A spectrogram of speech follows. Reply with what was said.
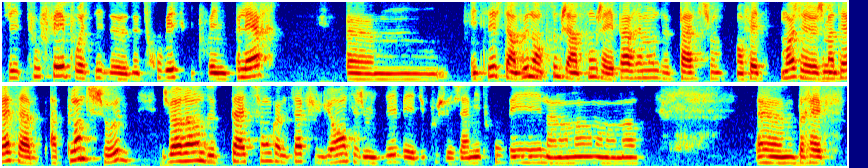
j'ai tout fait pour essayer de, trouver ce qui pouvait me plaire. et tu sais, j'étais un peu dans ce truc, j'ai l'impression que j'avais pas vraiment de passion. En fait, moi, je, m'intéresse à, plein de choses. Je vois vraiment de passion comme ça fulgurante et je me disais, bah, du coup, je vais jamais trouver. non, non. Euh, bref,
